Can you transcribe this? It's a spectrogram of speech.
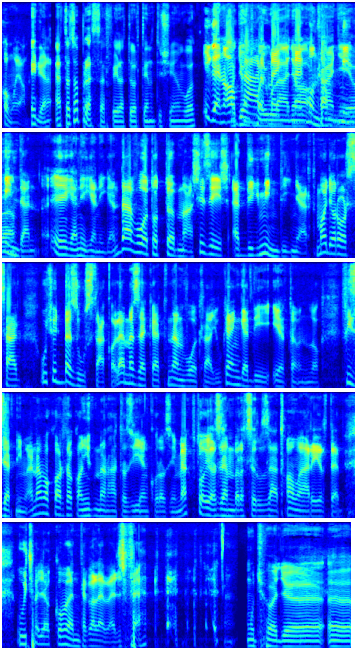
Komolyan. Igen, hát ez a Presser történet is ilyen volt. Igen, a akár, meg, meg mondom, mi, minden. Igen, igen, igen. De volt ott több más izés, eddig mindig nyert Magyarország, úgyhogy bezúzták a lemezeket, nem volt rájuk engedély, értem, fizetni már nem akartak annyit, mert hát az ilyenkor azért megtolja az ember a ceruzát, ha már érted. Úgyhogy akkor mentek a levesbe. úgyhogy ö, ö,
